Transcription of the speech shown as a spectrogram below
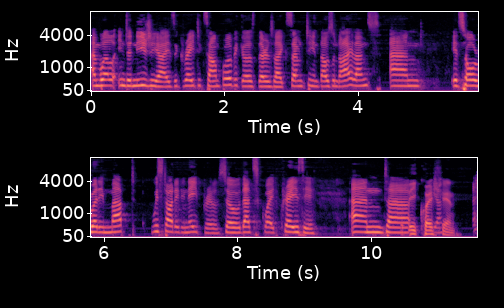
And well, Indonesia is a great example because there's like 17,000 islands and it's already mapped. We started in April, so that's quite crazy. And uh, big question: yeah.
